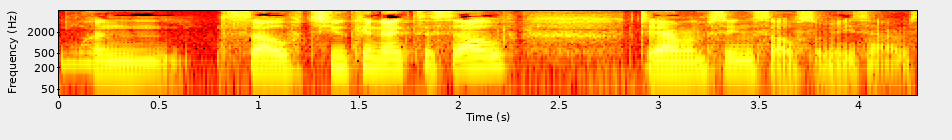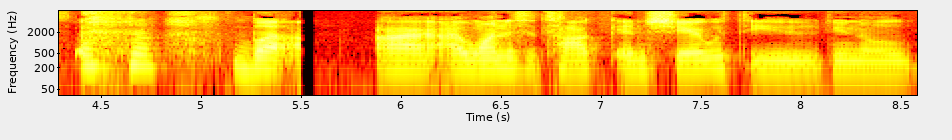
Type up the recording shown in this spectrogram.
oneself to connect to self. Damn, I'm seeing self so many times. but I, I wanted to talk and share with you, you know,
